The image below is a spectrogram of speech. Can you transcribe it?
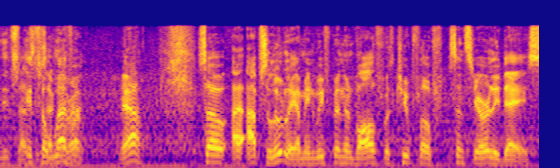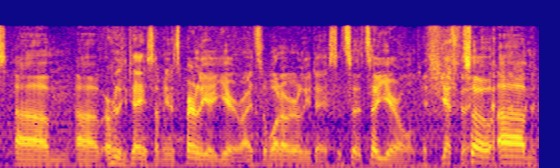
it's, it's a exactly lever. right. Yeah, so uh, absolutely. I mean, we've been involved with Kubeflow since the early days. Um, uh, early days. I mean, it's barely a year, right? So what are early days? It's a, it's a year old. It's yesterday. So, um,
